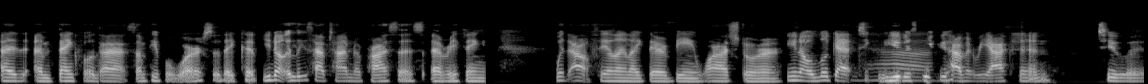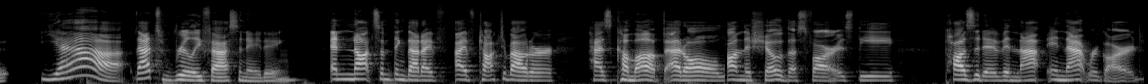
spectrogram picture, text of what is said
I, I'm thankful that some people were so they could, you know, at least have time to process everything without feeling like they're being watched or, you know, look at yeah. you to see if you have a reaction to it. Yeah, that's really fascinating. And not something that I've I've talked about or has come up at all on the show thus far is the positive in that in that regard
